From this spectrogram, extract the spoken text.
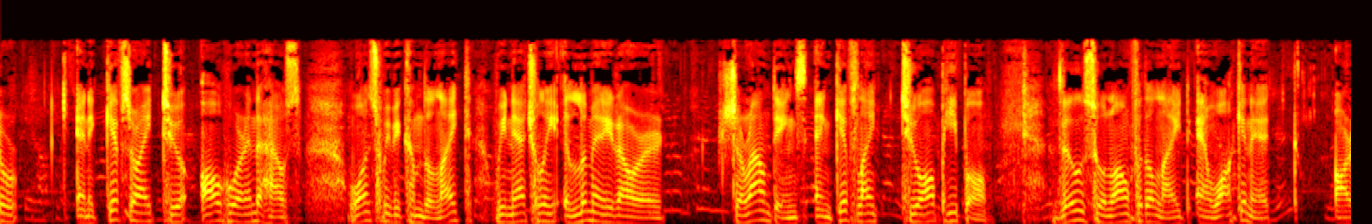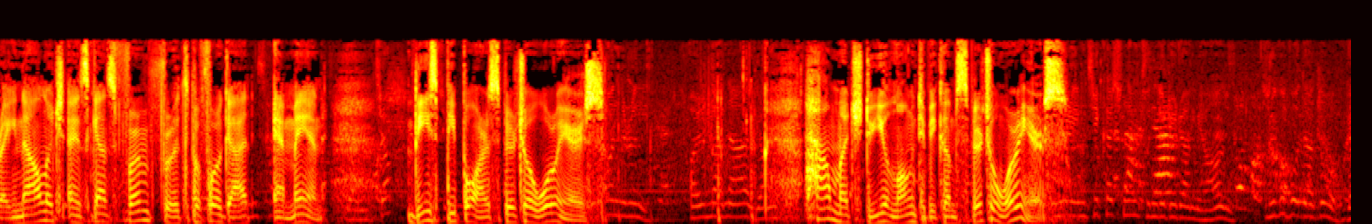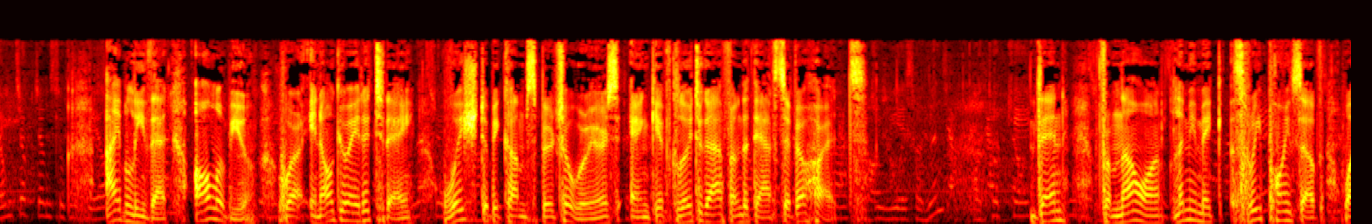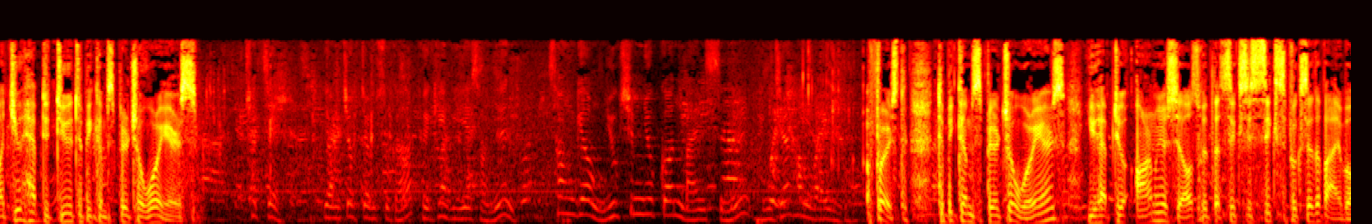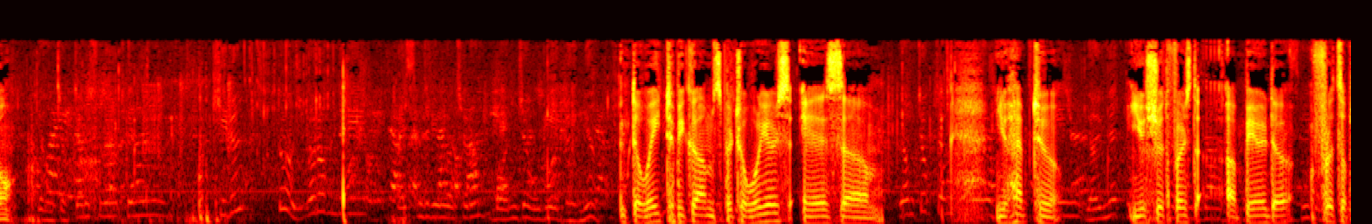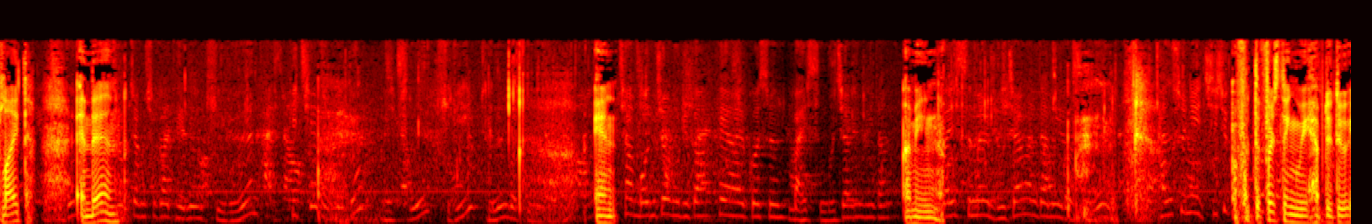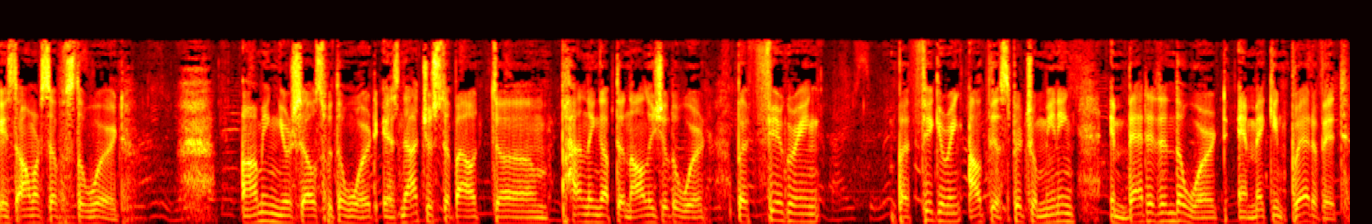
and it gives light to all who are in the house. Once we become the light, we naturally illuminate our surroundings and give light to all people. Those who long for the light and walk in it are acknowledged as God's firm fruits before God and man. These people are spiritual warriors. How much do you long to become spiritual warriors? I believe that all of you who are inaugurated today wish to become spiritual warriors and give glory to God from the depths of your hearts. Then, from now on, let me make three points of what you have to do to become spiritual warriors. First, to become spiritual warriors, you have to arm yourselves with the 66 books of the Bible. The way to become spiritual warriors is um, you have to you should first uh, bear the fruits of light, and then and I mean, the first thing we have to do is arm ourselves with the word. Arming yourselves with the word is not just about um, piling up the knowledge of the word, but figuring but figuring out the spiritual meaning embedded in the word and making bread of it.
